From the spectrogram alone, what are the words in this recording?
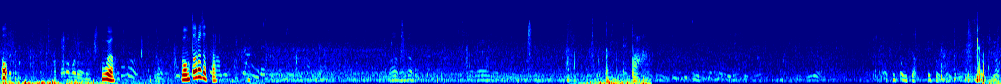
어? 뭐야? 멈 떨어졌다. 됐어 웃자. 됐어 웃자.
